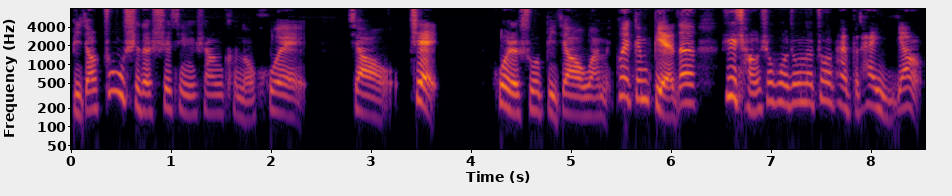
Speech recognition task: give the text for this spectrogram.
比较重视的事情上，可能会叫 J，或者说比较完美，会跟别的日常生活中的状态不太一样。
